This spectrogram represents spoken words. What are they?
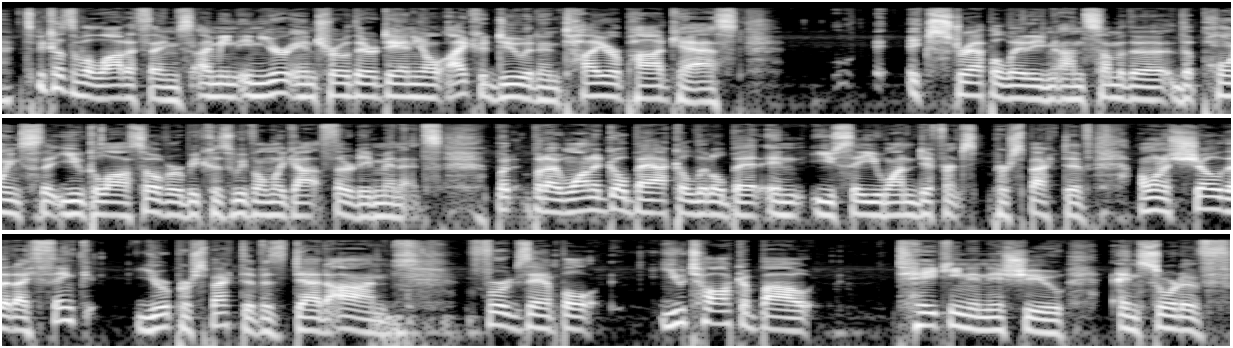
it's because of a lot of things. I mean, in your intro there, Daniel, I could do an entire podcast extrapolating on some of the the points that you gloss over because we've only got 30 minutes. But but I want to go back a little bit and you say you want a different perspective. I want to show that I think your perspective is dead on. For example, you talk about taking an issue and sort of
